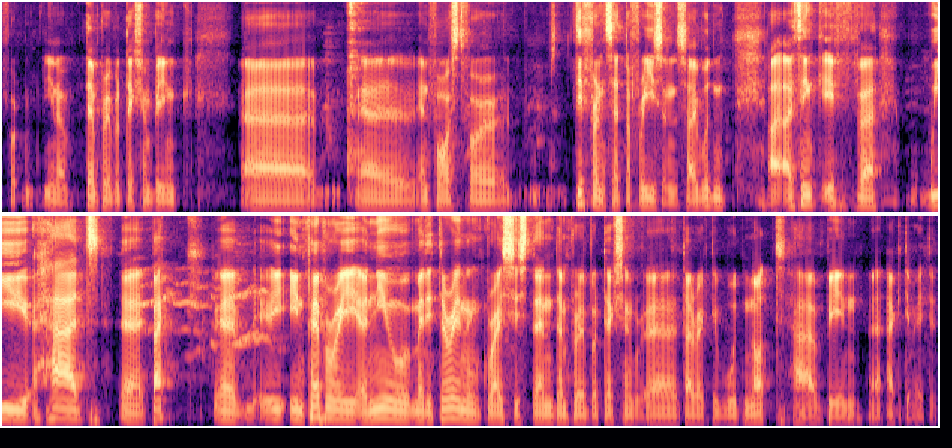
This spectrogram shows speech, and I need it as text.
For you know, temporary protection being uh, uh, enforced for different set of reasons. I wouldn't. I, I think if uh, we had uh, back uh, in February a new Mediterranean crisis, then temporary protection uh, directive would not have been activated.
